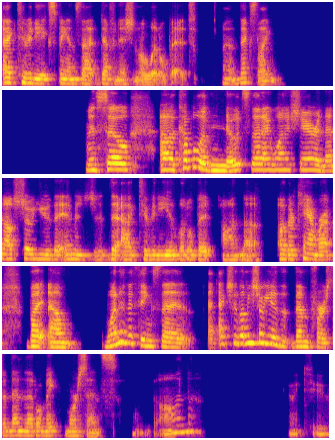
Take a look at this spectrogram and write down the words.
activity expands that definition a little bit. Uh, next slide. And so a couple of notes that I want to share, and then I'll show you the image, the activity a little bit on the other camera. But um, one of the things that, actually, let me show you them first, and then that'll make more sense. Hold on. Going to.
